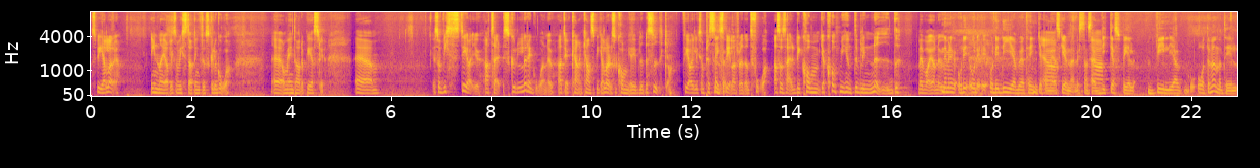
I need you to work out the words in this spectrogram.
spela det. Innan jag liksom visste att det inte skulle gå. Eh, om jag inte hade PS3. Eh, så visste jag ju att så här, skulle det gå nu att jag kan, kan spela det så kommer jag ju bli besviken. För jag har liksom precis Exakt. spelat Red Dead 2. Alltså så här, det kom, jag kommer ju inte bli nöjd med vad jag nu... Nej, men, och, det, och, det, och det är det jag började tänka på Ja. när jag skrev den här listan. Så här, Ja. Vilka spel vill jag återvända till?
